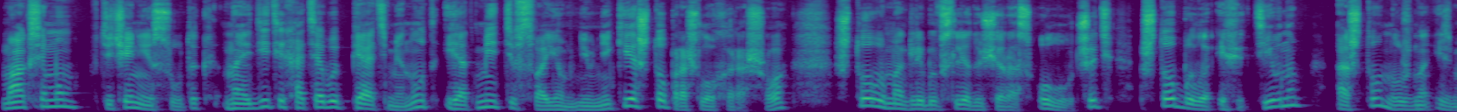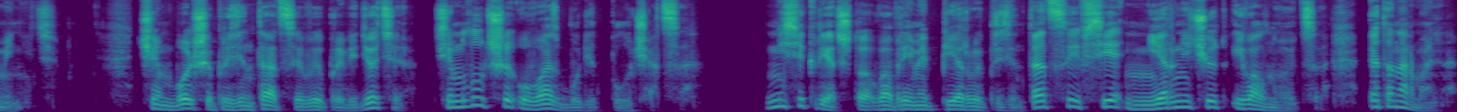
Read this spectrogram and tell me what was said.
Максимум в течение суток найдите хотя бы 5 минут и отметьте в своем дневнике, что прошло хорошо, что вы могли бы в следующий раз улучшить, что было эффективным, а что нужно изменить. Чем больше презентаций вы проведете, тем лучше у вас будет получаться. Не секрет, что во время первой презентации все нервничают и волнуются. Это нормально.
